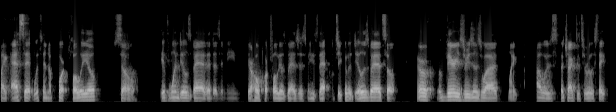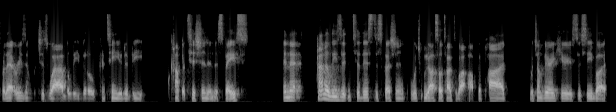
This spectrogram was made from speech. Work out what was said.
like asset within a portfolio. So if one deal is bad, that doesn't mean your whole portfolio is bad. It just means that particular deal is bad. So there are various reasons why like I was attracted to real estate for that reason, which is why I believe it'll continue to be competition in the space. And that kind of leads it into this discussion, which we also talked about off the pod, which I'm very curious to see. But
